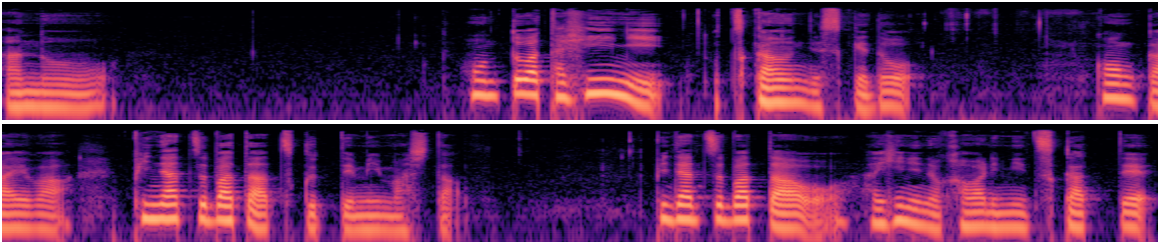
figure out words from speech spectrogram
あの本当はタヒーニを使うんですけど今回はピーナッツバター作ってみました。ピーナッツバターをハヒニの代わりに使って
